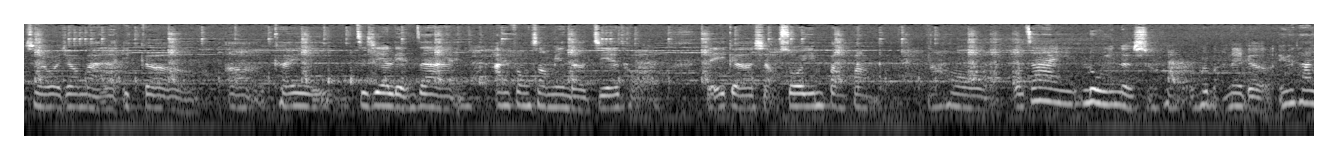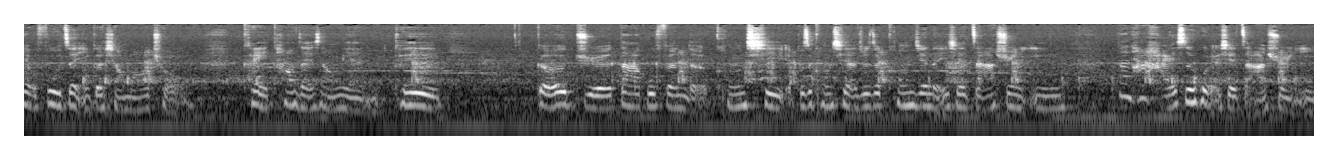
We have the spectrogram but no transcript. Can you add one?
所以我就买了一个呃可以直接连在 iPhone 上面的接头的一个小收音棒棒。然后我在录音的时候，我会把那个，因为它有附赠一个小毛球，可以套在上面，可以隔绝大部分的空气，不是空气啊，就是空间的一些杂讯音，但它还是会有一些杂讯音。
